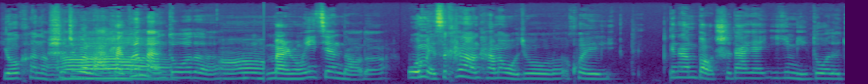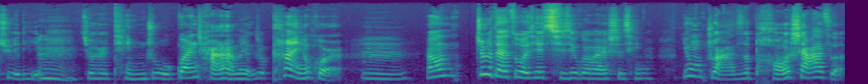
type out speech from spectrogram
有可能是这个来的海龟蛮多的，哦蛮容易见到的。我每次看到它们，我就会跟它们保持大概一米多的距离，嗯，就是停住观察它们，就看一会儿，嗯然后就是在做一些奇奇怪怪的事情，用爪子刨沙子。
